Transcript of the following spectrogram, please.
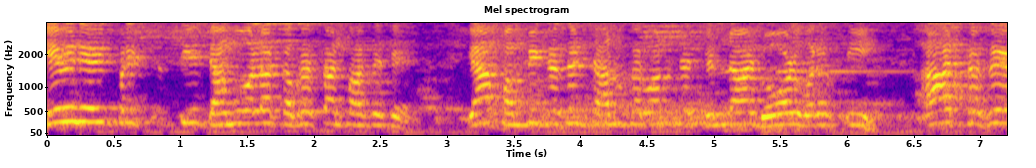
એવી ને એવી પરિસ્થિતિ જાંબુવાલા કબ્રસ્તાન પાસે છે. ત્યાં પમ્પિંગ સ્ટેશન ચાલુ કરવાનું છે. છેલ્લા દોઢ વર્ષથી આજ થશે,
